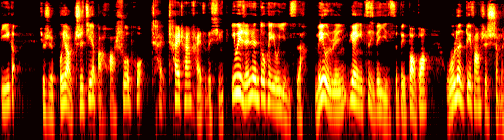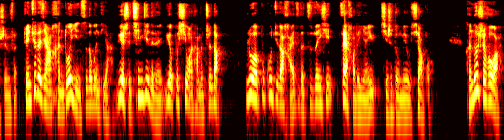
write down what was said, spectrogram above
第一个就是不要直接把话说破，拆拆穿孩子的行，因为人人都会有隐私啊，没有人愿意自己的隐私被曝光，无论对方是什么身份。准确的讲，很多隐私的问题啊，越是亲近的人，越不希望他们知道。若不顾及到孩子的自尊心，再好的言语其实都没有效果。很多时候啊。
